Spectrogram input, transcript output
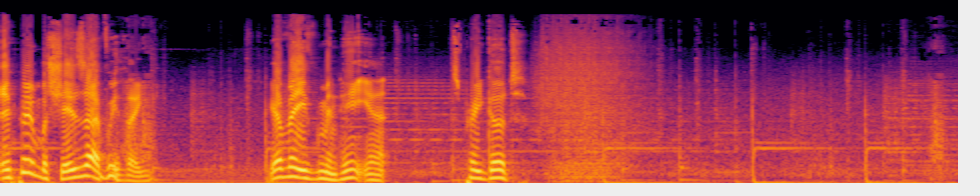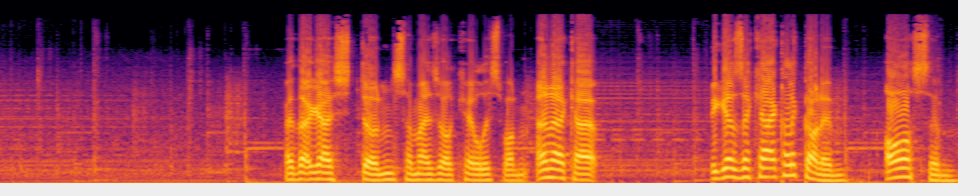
It pretty much is everything. You haven't even been hit yet. It's pretty good. Right, that guy's stunned, so I might as well kill this one. And I can't. Because I can't click on him. Awesome.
